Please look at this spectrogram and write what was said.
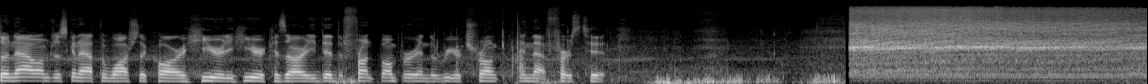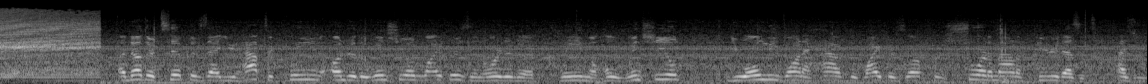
So now I'm just gonna have to wash the car here to here because I already did the front bumper and the rear trunk in that first hit. Another tip is that you have to clean under the windshield wipers in order to clean the whole windshield. You only want to have the wipers up for a short amount of period as, as you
